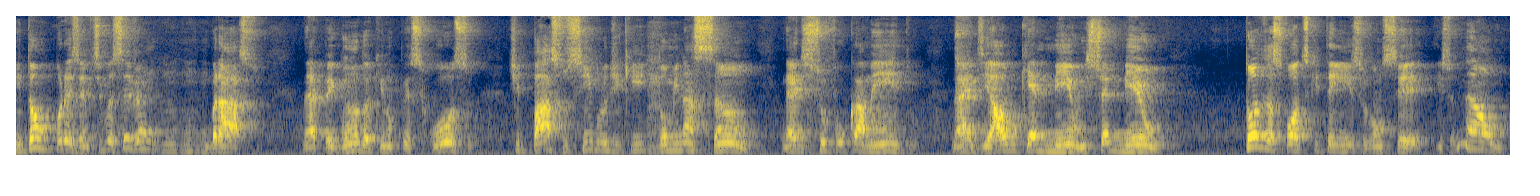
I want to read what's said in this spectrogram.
Então, por exemplo, se você vê um, um- um braço né, pegando aqui no pescoço, te passa o símbolo de que dominação, né, de sufocamento, né, de algo que é meu, isso é meu. Todas as fotos que tem isso vão ser isso? Não.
